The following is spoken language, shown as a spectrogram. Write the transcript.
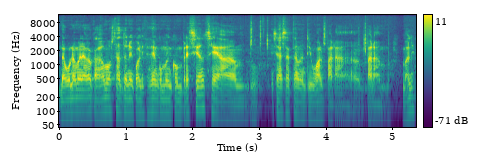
de alguna manera lo que hagamos tanto en ecualización como en compresión sea, sea exactamente igual para, para ambos, ¿vale?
